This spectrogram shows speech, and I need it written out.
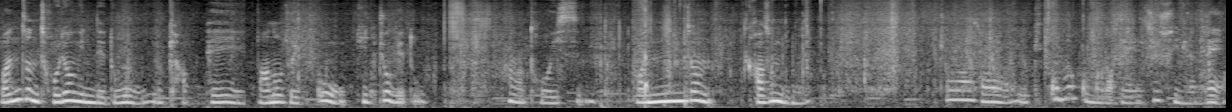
완전 저렴인데도 이렇게 앞에 나눠져 있고 뒤쪽에도 하나 더 있습니다. 완전 가성비인데? 쪼아서 이렇게 꼬불꼬불하게 쓸 수 있는데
